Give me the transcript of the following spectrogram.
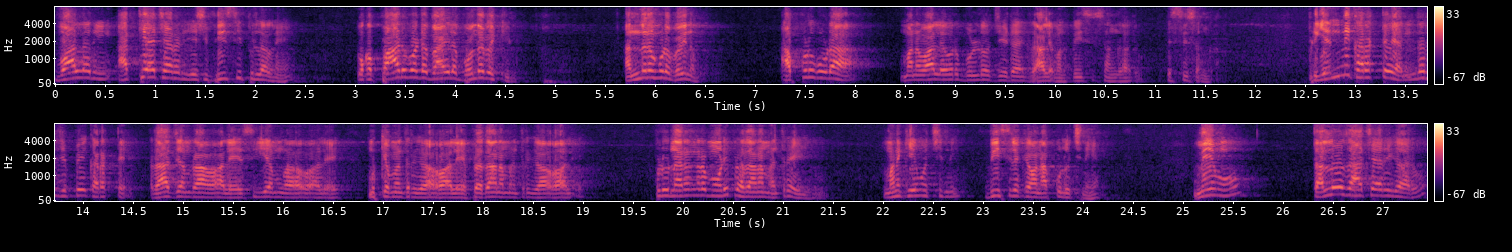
వాళ్ళని అత్యాచారం చేసి బీసీ పిల్లల్ని ఒక పాడుబడ్డ బావిలో బొందబెట్టిండు అందరం కూడా పోయినాం. అప్పుడు కూడా మన వాళ్ళు ఎవరు బుల్డోజ్ చేయడానికి రాలే మన బీసీ సంఘాలు ఎస్సీ సంఘాలు. ఇప్పుడు ఇవన్నీ కరెక్టే అందరు చెప్పే కరెక్టే. రాజ్యం రావాలి సీఎం కావాలి ముఖ్యమంత్రి కావాలి ప్రధానమంత్రి కావాలి. ఇప్పుడు నరేంద్ర మోడీ ప్రధానమంత్రి అయ్యిండు. మనకేమొచ్చింది? బీసీలకు ఏమైనా హక్కులు వచ్చినాయి? మేము తల్లోజ్ ఆచార్య గారు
